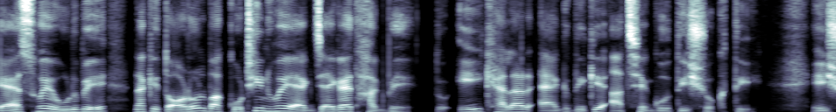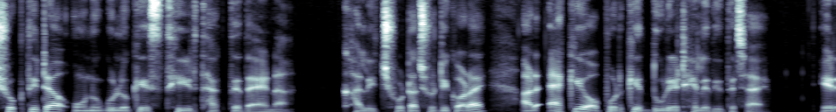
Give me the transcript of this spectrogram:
গ্যাস হয়ে উঠবে নাকি তরল বা কঠিন হয়ে এক জায়গায় থাকবে। তো এই খেলার একদিকে আছে গতিশক্তি। এই শক্তিটা অণুগুলোকে স্থির থাকতে দেয় না, খালি ছোটাছুটি করায় আর একে অপরকে দূরে ঠেলে দিতে চায়। এর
